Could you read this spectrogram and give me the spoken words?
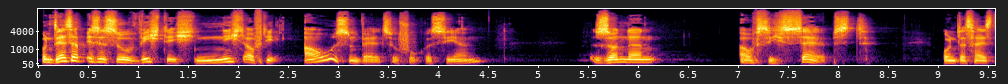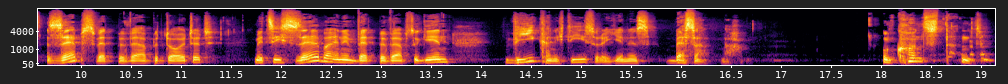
Und deshalb ist es so wichtig, nicht auf die Außenwelt zu fokussieren, sondern auf sich selbst. Und das heißt, Selbstwettbewerb bedeutet, mit sich selber in den Wettbewerb zu gehen wie kann ich dies oder jenes besser machen. Und konstant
